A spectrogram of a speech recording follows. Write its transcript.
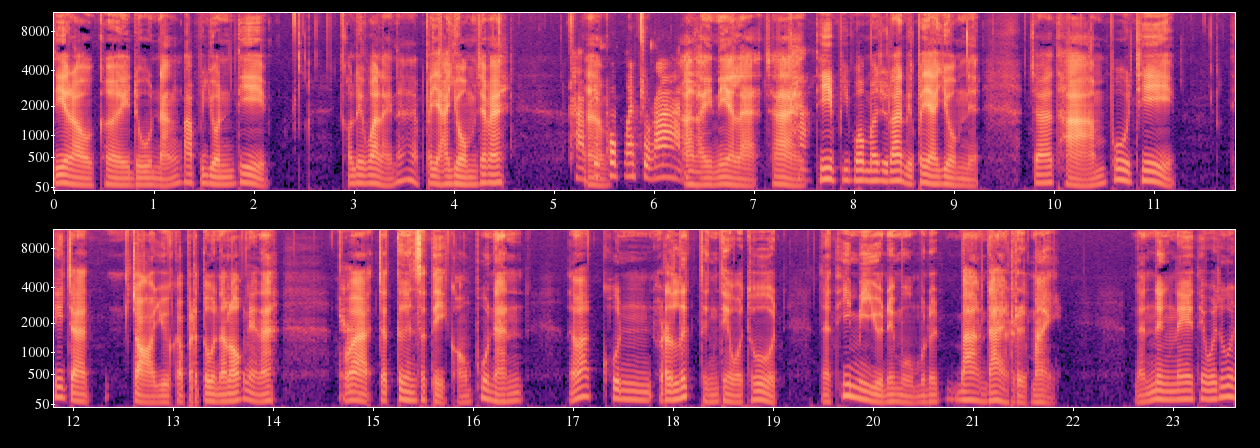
ที่เราเคยดูหนังภาพยนตร์ที่เขาเรียกว่าอะไรนะพญายมใช่ไหมค่ะอ่าพิภพมัจจุราชอะไรเนี่ยแหละใช่ค่ะที่พิภพมัจจุราชหรือพญายมเนี่ย จะถามผู้ที่ที่จะจ่ออยู่กับประตูนรกเนี่ยนะว่าจะเตือนสติของผู้นั้นแต่ว่าคุณระลึกถึงเทวทูตนะที่มีอยู่ในหมู่มนุษย์บ้างได้หรือไม่นะหนึ่งในเทวทูต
